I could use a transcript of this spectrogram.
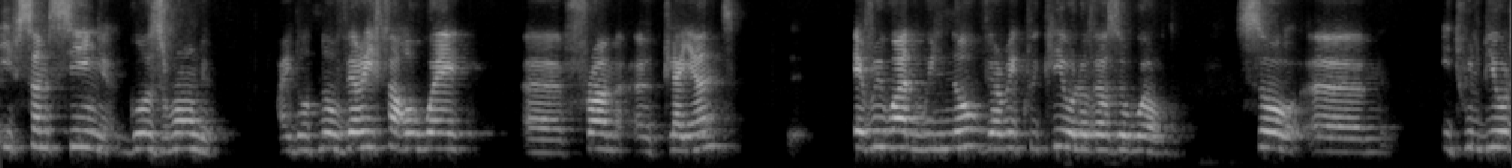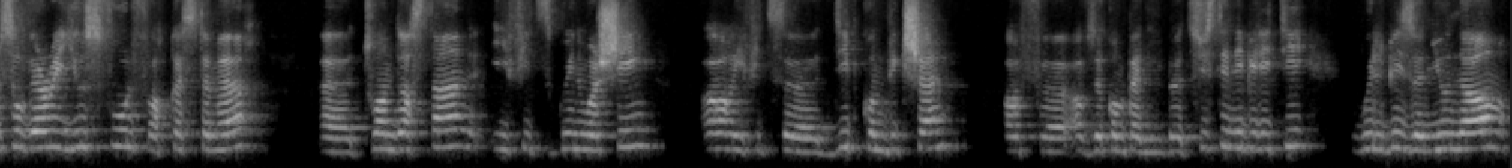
if something goes wrong I don't know, very far away uh, from a client, everyone will know very quickly all over the world. So um, it will be also very useful for customer uh, to understand if it's greenwashing or if it's a deep conviction of, uh, of the company. But sustainability will be the new norm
